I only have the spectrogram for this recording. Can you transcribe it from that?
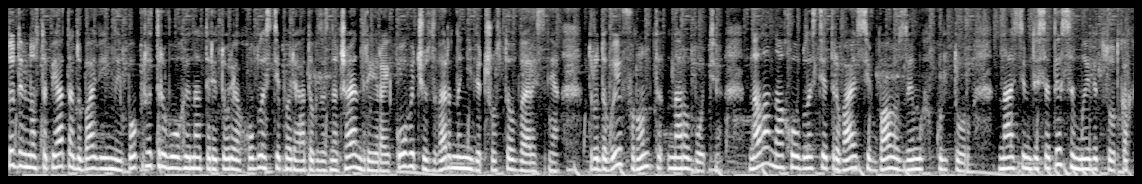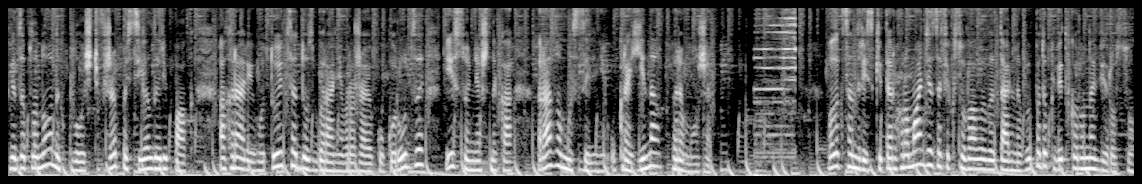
195-та доба війни. Попри тривоги на територіях області порядок, зазначає Андрій Райкович у зверненні від 6 вересня. Трудовий фронт на роботі. На ланах області триває сівба озимих культур. На 77% від запланованих площ вже посіяли ріпак. Аграрії готуються до збирання врожаю кукурудзи і соняшника. Разом ми сильні. Україна переможе. В Олександрійській тергромаді зафіксували летальний випадок від коронавірусу.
